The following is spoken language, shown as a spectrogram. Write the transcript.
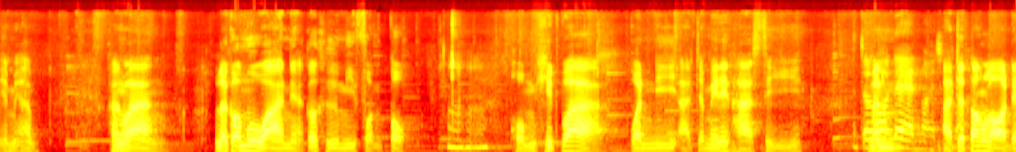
เห็นไหมครับ ข้างล่าง แล้วก็เมื่อวานเนี่ยก็คือมีฝนตกอือหือผมคิดว่าวันนี้อาจจะไม่ได้ทาสีอาจจะมัรอแดดหน่อยใช่ไหมอาจจะต้องรอแด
